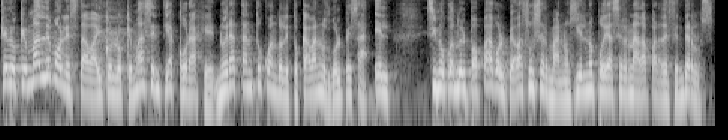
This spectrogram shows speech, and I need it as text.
que lo que más le molestaba y con lo que más sentía coraje no era tanto cuando le tocaban los golpes a él, sino cuando el papá golpeaba a sus hermanos y él no podía hacer nada para defenderlos.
